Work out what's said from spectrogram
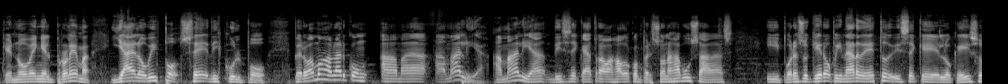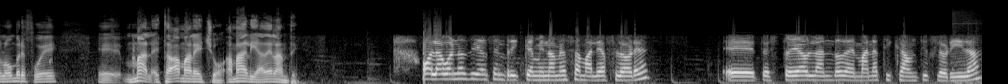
que no ven el problema. Ya el obispo se disculpó. Pero vamos a hablar con Ama- Amalia. Amalia dice que ha trabajado con personas abusadas y por eso quiere opinar de esto. Dice que lo que hizo el hombre fue eh, mal, estaba mal hecho. Amalia, adelante. Hola, buenos días, Enrique. Mi nombre es Amalia Flores. Eh, te estoy hablando de Manatee County, Florida,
